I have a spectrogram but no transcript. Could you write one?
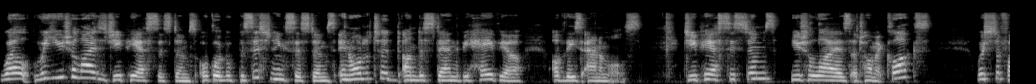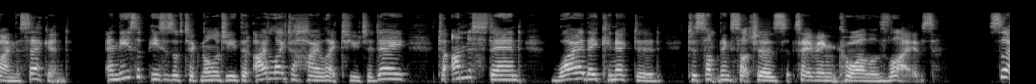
Well, we utilize GPS systems or global positioning systems in order to understand the behavior of these animals. GPS systems utilize atomic clocks, which define the second. And these are pieces of technology that I'd like to highlight to you today to understand why are they connected to something such as saving koalas' lives. So,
